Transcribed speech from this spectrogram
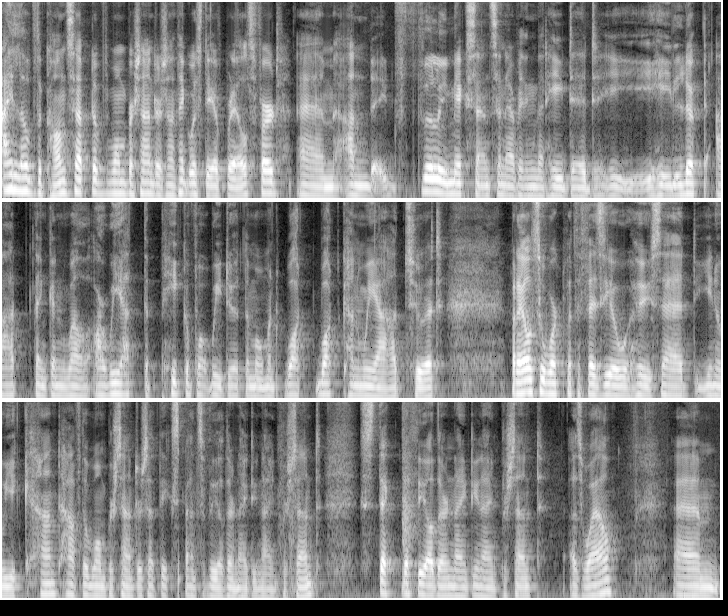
I love the concept of one percenters. I think it was Dave Brailsford, um, and it fully makes sense in everything that he did. He he looked at thinking, well, are we at the peak of what we do at the moment? What what can we add to it? But I also worked with a physio who said, you know, you can't have the one percenters at the expense of the other ninety nine percent. Stick with the other ninety nine percent as well. Um,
